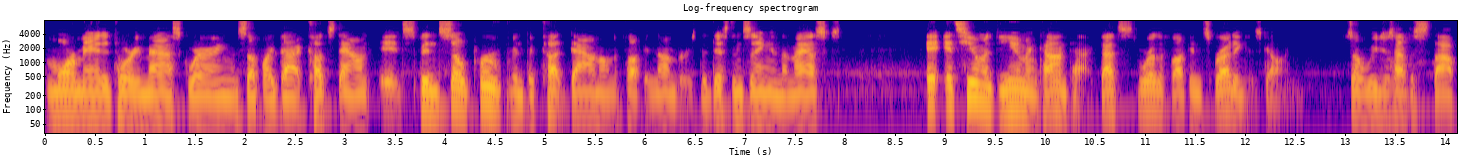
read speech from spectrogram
more mandatory mask wearing and stuff like that cuts down. It's been so proven to cut down on the fucking numbers, the distancing and the masks. It, it's human to human contact. That's where the fucking spreading is going. So we just have to stop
